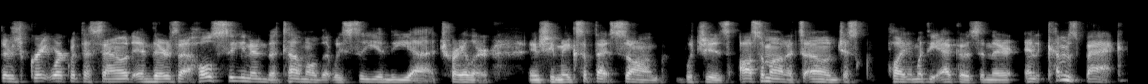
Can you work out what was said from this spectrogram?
There's great work with the sound, and there's that whole scene in the tunnel that we see in the uh, trailer, and she makes up that song, which is awesome on its own, just playing with the echoes in there, and it comes back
